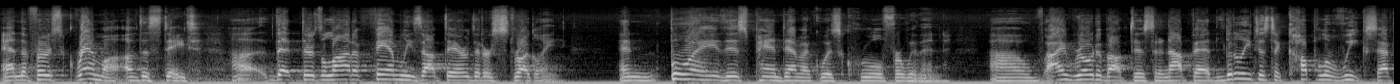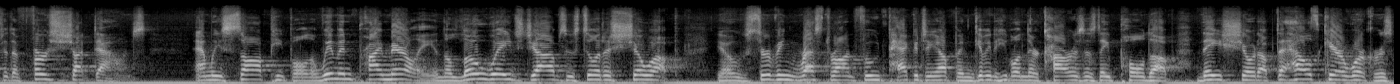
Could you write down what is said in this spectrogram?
and the first grandma of the state, uh, that there's a lot of families out there that are struggling. And boy, this pandemic was cruel for women. Uh, I wrote about this in an op ed literally just a couple of weeks after the first shutdowns. And we saw people, the women primarily, in the low wage jobs who still had to show up, you know, serving restaurant food, packaging up, and giving to people in their cars as they pulled up. They showed up. The healthcare workers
